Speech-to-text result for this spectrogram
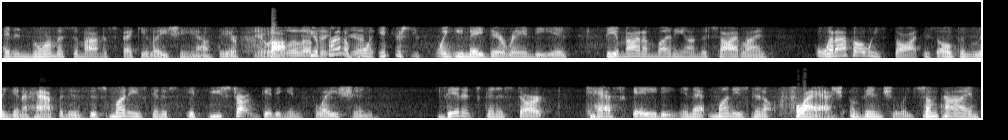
An enormous amount of speculation out there. Yeah, well, well, uh, your think, final yeah. point, interesting point you made there, Randy, is the amount of money on the sidelines. What I've always thought is ultimately going to happen is this money is going to, if you start getting inflation, then it's going to start cascading and that money's going to flash eventually. Sometime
